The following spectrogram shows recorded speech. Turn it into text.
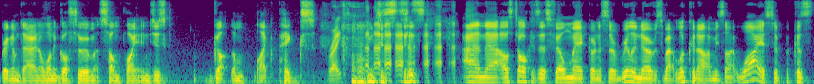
bring them down. I want to go through them at some point and just gut them like pigs. Right? and just, just and uh, I was talking to this filmmaker and I said, I'm really nervous about looking at them. He's like, why? I said, because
